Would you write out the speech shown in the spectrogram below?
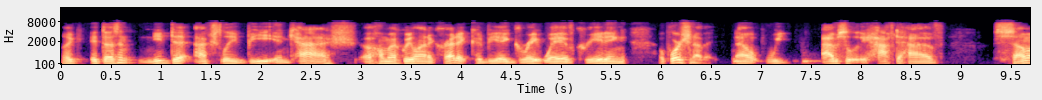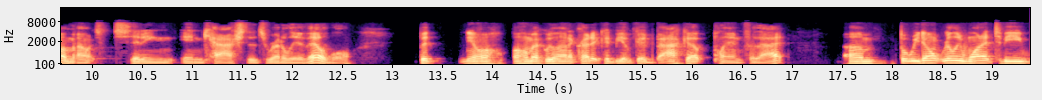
like it doesn't need to actually be in cash. A home equity line of credit could be a great way of creating a portion of it. Now, we absolutely have to have some amount sitting in cash that's readily available you know, a home equity line of credit could be a good backup plan for that. Um, but we don't really want it to be,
